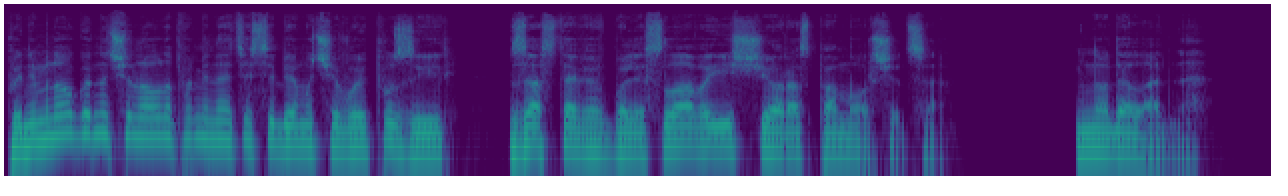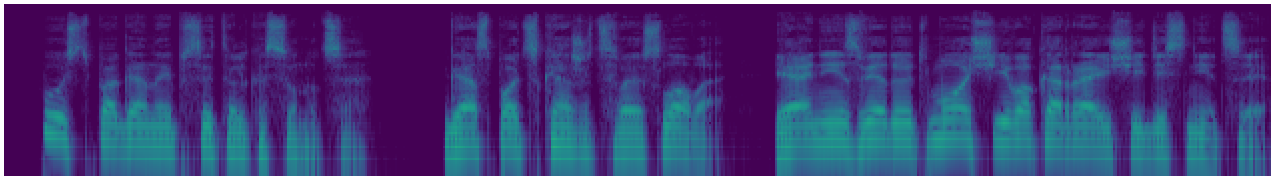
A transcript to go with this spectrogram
Понемногу начинал напоминать о себе мочевой пузырь, заставив Болеслава еще раз поморщиться. Ну да ладно. Пусть поганые псы только сунутся. Господь скажет свое слово, и они изведают мощь его карающей десницы.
